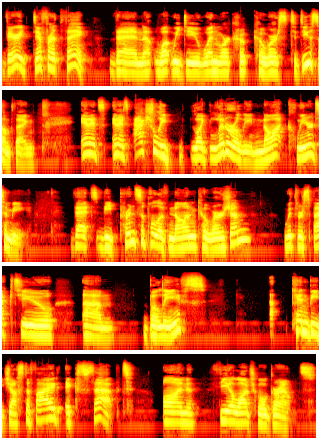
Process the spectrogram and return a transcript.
very different thing than what we do when we're co- coerced to do something and it's and it's actually like literally not clear to me that the principle of non-coercion with respect to um, beliefs can be justified except on theological grounds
